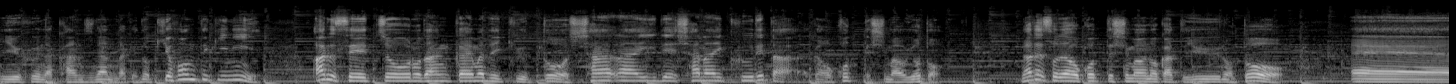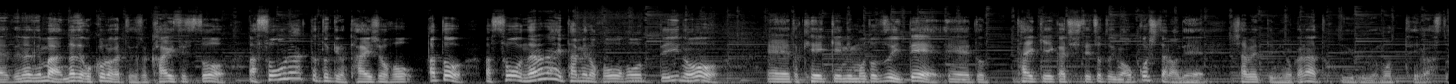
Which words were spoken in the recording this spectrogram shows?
というふうな感じなんだけど基本的にある成長の段階まで生きると社内で社内クーデターが起こってしまうよと。なぜそれは起こってしまうのかというのと、えー、でなぜまあなぜ起こるのかというその解説と、まあ、そうなった時の対処法。あと、まあ、そうならないための方法っていうのを、えーと、経験に基づいて、えーと体系化してちょっと今起こしたので喋ってみようかなというふうに思っていますと。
